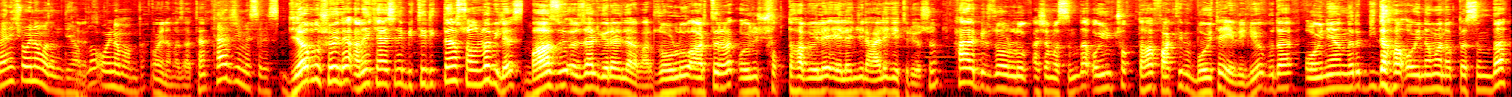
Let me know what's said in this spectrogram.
Ben hiç oynamadım Diablo. Evet. Oynamam da. Oynama zaten. Tercih meselesi. Diablo şöyle ana hikayesini bitirdikten sonra bile bazı özel görevler var. Zorluğu artırarak oyunu çok daha böyle eğlenceli hale getiriyorsun. Her bir zorluk aşamasında oyun çok daha farklı bir boyuta evriliyor. Bu da oynayanları bir daha oynama noktasında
